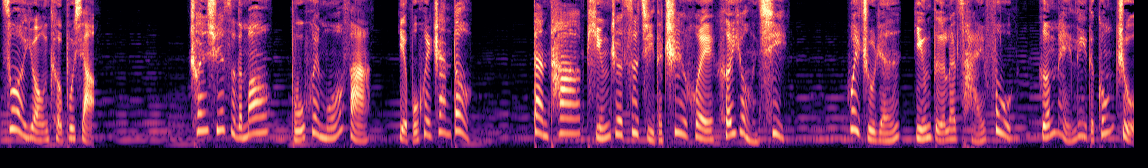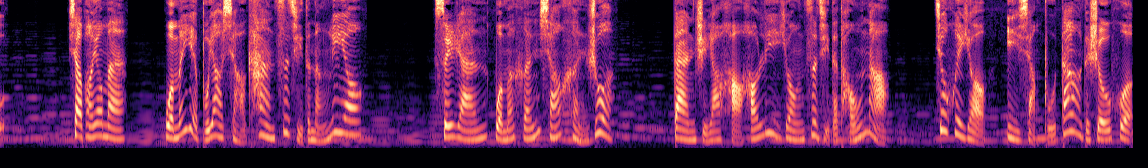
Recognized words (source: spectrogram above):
作用可不小。穿靴子的猫不会魔法，也不会战斗，但它凭着自己的智慧和勇气，为主人赢得了财富和美丽的公主。小朋友们，我们也不要小看自己的能力哦。虽然我们很小很弱，但只要好好利用自己的头脑，就会有。意想不到的收获。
